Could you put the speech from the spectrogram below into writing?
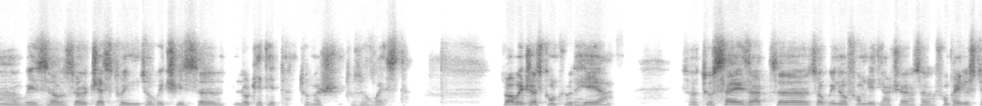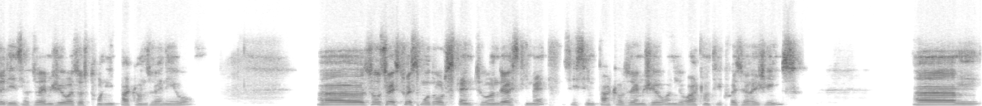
uh, with those uh, jet streams, which is located too much to the west. So I will just conclude here. So to say that, uh, so we know from literature, so from previous studies, that the MJO has a strong impact on the NAO. Uh, those S2S models tend to underestimate this impact of the MJO on Euro-Atlantic weather regimes. Um,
